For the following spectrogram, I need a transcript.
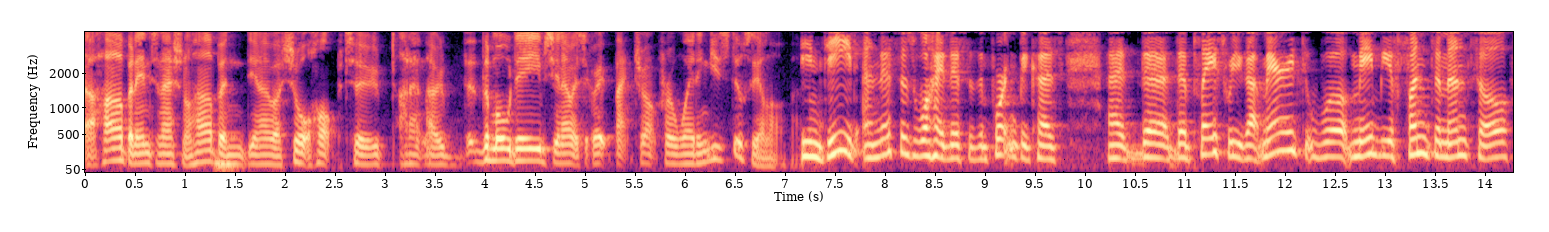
a hub, an international hub, and, you know, a short hop to, I don't know, the, Maldives, you know, it's a great backdrop for a wedding. You still see a lot of that. Indeed. And this is why this is important because uh, the, the place where you got married will, may be a fundamental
